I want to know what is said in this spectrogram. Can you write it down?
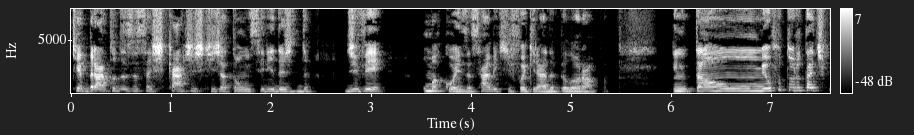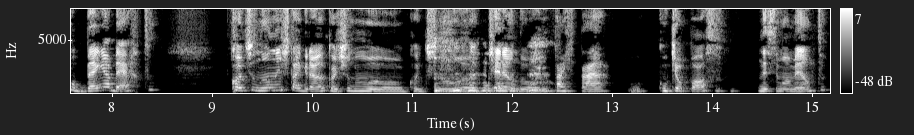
quebrar todas essas caixas que já estão inseridas de, ver uma coisa, sabe? Que foi criada pela Europa. Então, meu futuro tá, tipo, bem aberto. Continuo no Instagram, continuo, continuo querendo impactar o que eu posso nesse momento.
